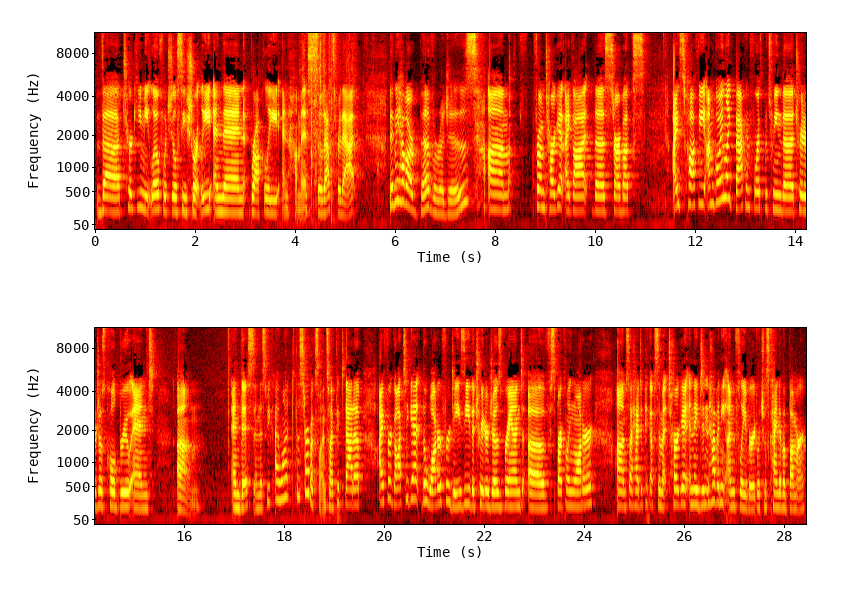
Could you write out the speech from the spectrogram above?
the turkey meatloaf, which you'll see shortly, and then broccoli and hummus. So that's for that. Then we have our beverages. Um, from Target, I got the Starbucks iced coffee. I'm going like back and forth between the Trader Joe's cold brew and um, and this. And this week I want the Starbucks one. So I picked that up. I forgot to get the water for Daisy, the Trader Joe's brand of sparkling water. Um, so I had to pick up some at Target and they didn't have any unflavored, which was kind of a bummer.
